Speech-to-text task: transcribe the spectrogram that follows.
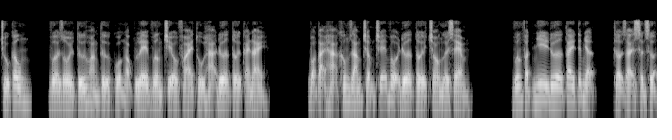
Chủ công, vừa rồi tứ hoàng tử của ngọc lê vương triều phái thủ hạ đưa tới cái này. Bọn tại hạ không dám chậm trễ vội đưa tới cho người xem vương phật nhi đưa tay tiếp nhận, thở dài sườn sượn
